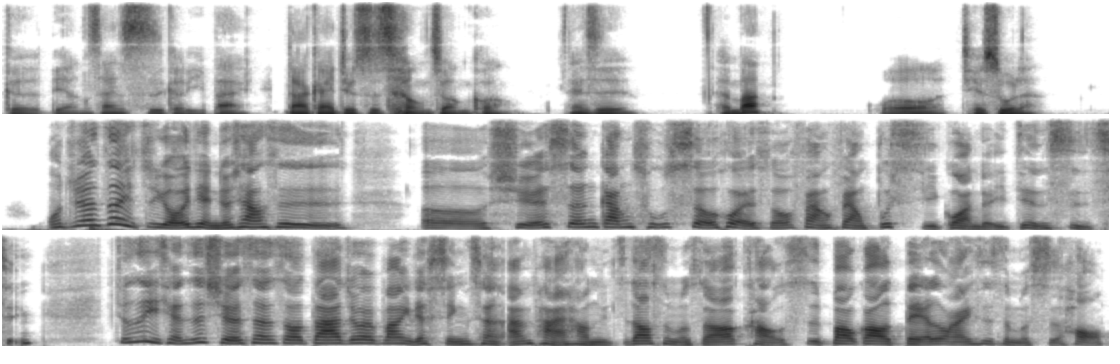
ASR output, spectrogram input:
个两三四个礼拜，大概就是这种状况。但是很棒，我结束了。我觉得这一直有一点，就像是呃，学生刚出社会的时候，非常非常不习惯的一件事情。就是以前是学生的时候，大家就会帮你的行程安排好，你知道什么时候要考试，报告 deadline 是什么时候。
